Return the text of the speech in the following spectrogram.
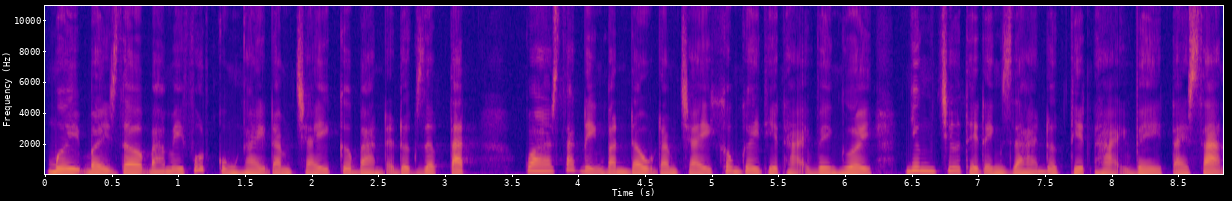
17 giờ 30 phút cùng ngày, đám cháy cơ bản đã được dập tắt. Qua xác định ban đầu đám cháy không gây thiệt hại về người, nhưng chưa thể đánh giá được thiệt hại về tài sản.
